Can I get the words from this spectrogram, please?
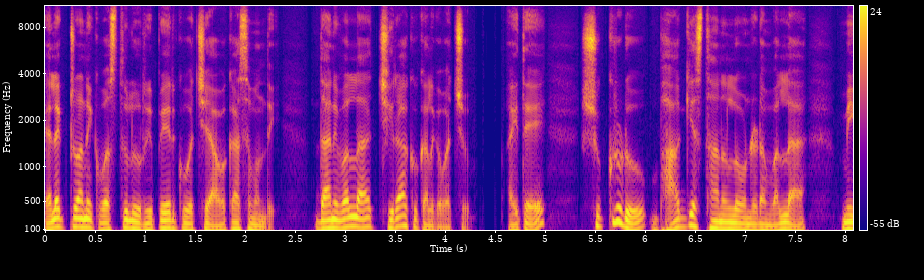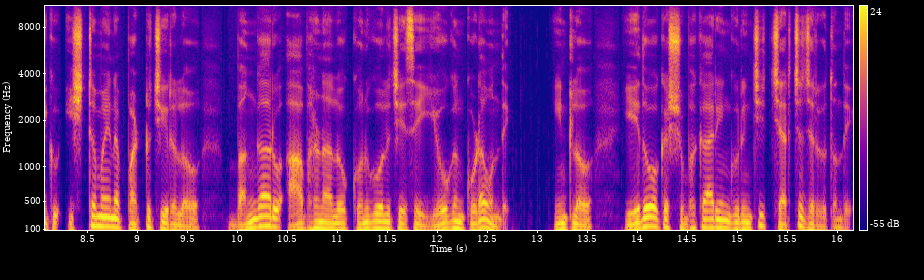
ఎలక్ట్రానిక్ వస్తువులు రిపేర్కు వచ్చే అవకాశముంది దానివల్ల చిరాకు కలగవచ్చు. అయితే శుక్రుడు భాగ్యస్థానంలో ఉండడం వల్ల మీకు ఇష్టమైన పట్టుచీరలో బంగారు ఆభరణాలో కొనుగోలు చేసే యోగం కూడా ఉంది. ఇంట్లో ఏదో ఒక శుభకార్యం గురించి చర్చ జరుగుతుంది.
